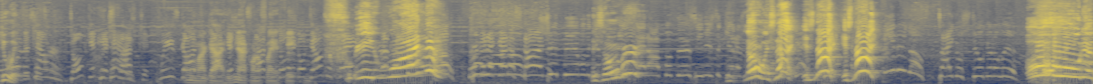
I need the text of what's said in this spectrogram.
do it. Flash kick. Please, God. Oh my God, not he's not gonna flash flash kick. kick. Don't let it go down this way. He won? go. We're gonna get a oh, stun. Should be able to It's over? of this. He needs to get us No, it's not. It's not. It's not. Peter, though. Daigo's still gonna live. Oh, the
